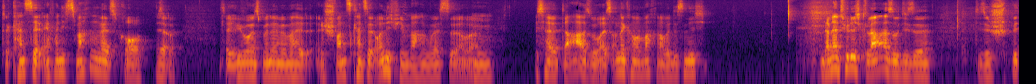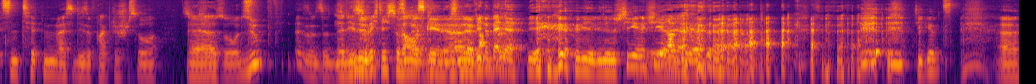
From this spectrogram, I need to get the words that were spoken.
da kannst du halt einfach nichts machen als Frau. Ja. So. Das ist halt wie bei uns Männern, wenn man halt, einen Schwanz kannst du halt auch nicht viel machen, weißt du, aber Mhm. ist halt da, so, als andere kann man machen, aber das nicht. Und dann natürlich klar, so diese, diese spitzen Titten, weißt du, diese praktisch so, so, Ja. so, so, so, so, Ja, die so richtig so rausgehen, wie, ja, so eine wie eine. Welle. Wie, wie, wie eine Ski, Skirampe. die gibt's. Äh,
